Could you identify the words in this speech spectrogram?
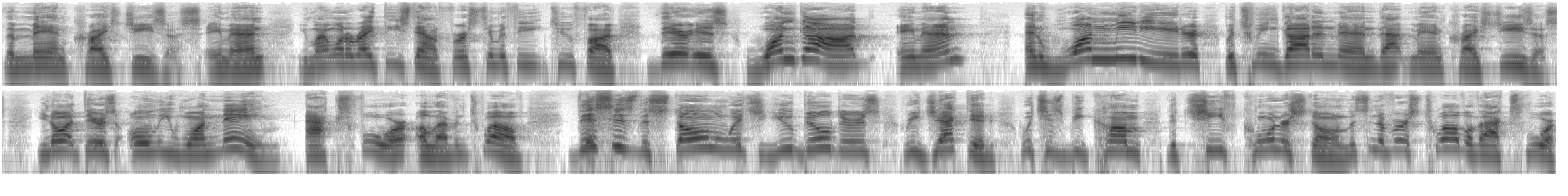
the man Christ Jesus. Amen. You might want to write these down. 1 Timothy 2 5. There is one God, amen, and one mediator between God and men, that man Christ Jesus. You know what? There's only one name. Acts 4 11 12. This is the stone which you builders rejected, which has become the chief cornerstone. Listen to verse 12 of Acts 4.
